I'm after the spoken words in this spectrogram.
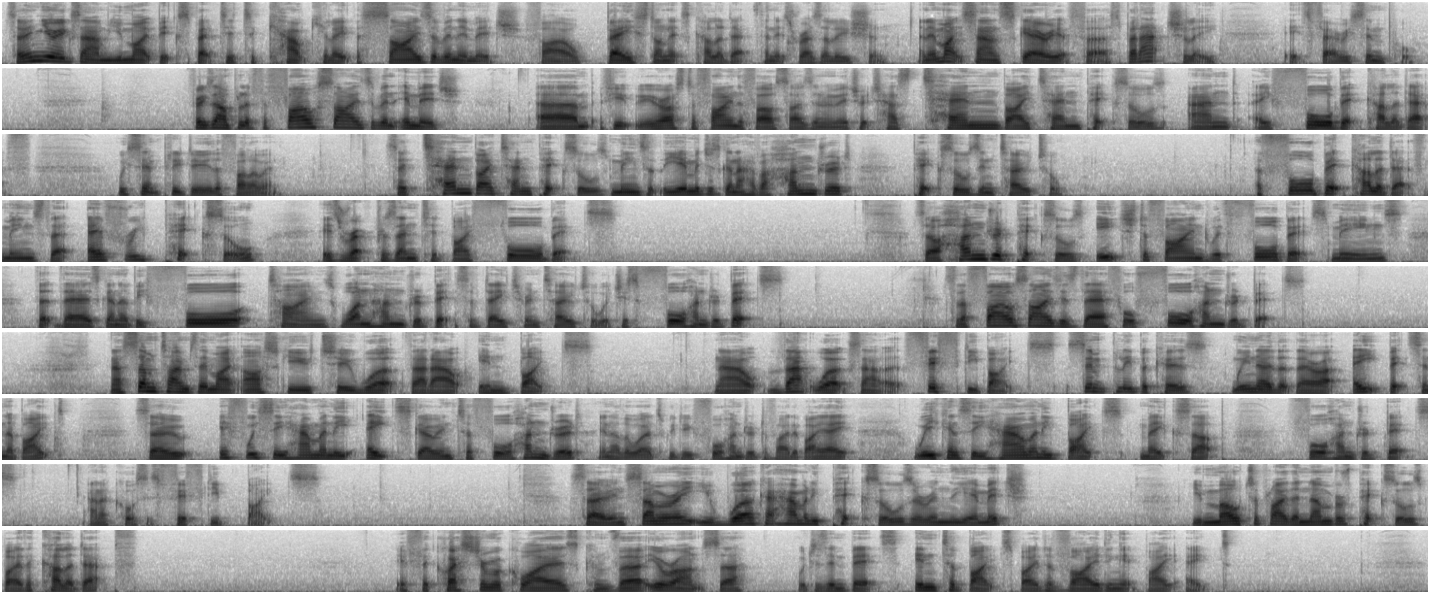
So in your exam you might be expected to calculate the size of an image file based on its colour depth and its resolution. And it might sound scary at first, but actually it's very simple. For example, if the file size of an image, um, if you, you're asked to find the file size of an image which has 10 by 10 pixels and a 4-bit colour depth, we simply do the following. So 10 by 10 pixels means that the image is going to have 100 pixels in total. A 4-bit color depth means that every pixel is represented by 4 bits. So 100 pixels, each defined with 4 bits, means that there's going to be 4 times 100 bits of data in total, which is 400 bits. So the file size is therefore 400 bits. Now sometimes they might ask you to work that out in bytes. Now that works out at 50 bytes simply because we know that there are 8 bits in a byte. So if we see how many 8s go into 400, in other words we do 400 divided by 8, we can see how many bytes makes up 400 bits. And of course it's 50 bytes. So in summary, you work out how many pixels are in the image, you multiply the number of pixels by the color depth. If the question requires convert your answer, which is in bits, into bytes by dividing it by 8.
